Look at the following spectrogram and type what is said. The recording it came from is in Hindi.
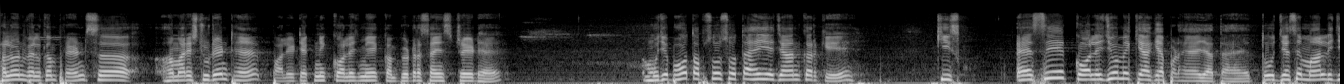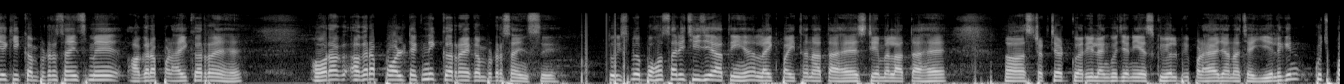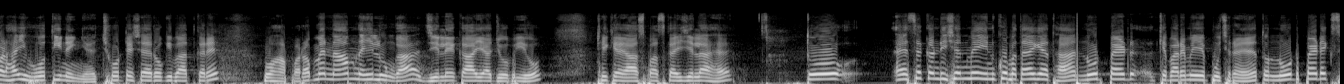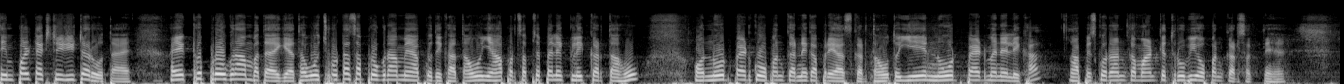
हेलो एंड वेलकम फ्रेंड्स हमारे स्टूडेंट हैं, पॉलीटेक्निक कॉलेज में कंप्यूटर साइंस ट्रेड है। मुझे बहुत अफसोस होता है ये जान करके कि ऐसे कॉलेजों में क्या क्या पढ़ाया जाता है। तो जैसे मान लीजिए कि कंप्यूटर साइंस में अगर आप पढ़ाई कर रहे हैं, और अगर आप पॉलिटेक्निक कर रहे हैं कंप्यूटर साइंस से तो इसमें बहुत सारी चीज़ें आती हैं, लाइक पाइथन आता है एस आता है स्ट्रक्चर्ड क्वेरी लैंग्वेज यानी एसक्यूएल भी पढ़ाया जाना चाहिए, लेकिन कुछ पढ़ाई होती नहीं है। छोटे शहरों की बात करें, वहाँ पर। अब मैं नाम नहीं लूँगा, ज़िले का या जो भी हो, ठीक है, आसपास का ही ज़िला है। तो ऐसे कंडीशन में इनको बताया गया था नोटपैड के बारे में ये पूछ रहे हैं तो नोटपैड एक सिंपल टेक्स्ट एडिटर होता है। एक तो प्रोग्राम बताया गया था, वो छोटा सा प्रोग्राम मैं आपको दिखाता हूँ। यहाँ पर सबसे पहले क्लिक करता हूँ और नोटपैड को ओपन करने का प्रयास करता हूँ। तो ये नोटपैड मैंने लिखा। आप इसको रन कमांड के थ्रू भी ओपन कर सकते हैं।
